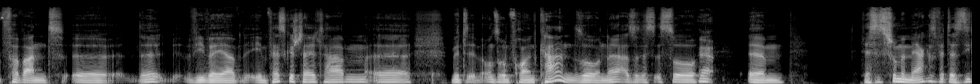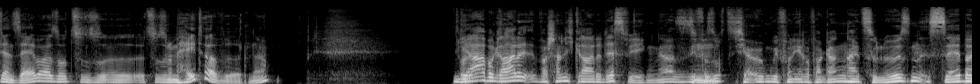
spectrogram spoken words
verwandt, äh, ne? wie wir ja eben festgestellt haben äh, mit unserem Freund Khan. So, ne? Also das ist so. Ja. Ähm, das ist schon bemerkenswert, dass sie dann selber so zu, so, zu so einem Hater wird, ne? Ja, aber gerade, wahrscheinlich gerade deswegen. Ne? Also sie Mhm. versucht sich ja irgendwie von ihrer Vergangenheit zu lösen, ist selber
